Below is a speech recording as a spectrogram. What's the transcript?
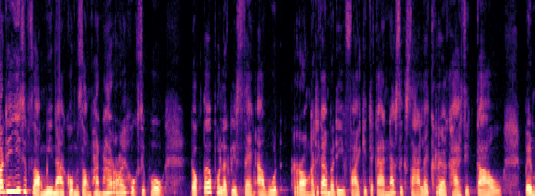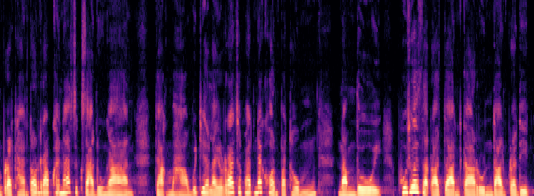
วันที่ 22 มีนาคม 2566 ดรพลกฤษแสงอาวุธ รองอธิการบดีฝ่ายกิจการนักศึกษาและเครือข่ายศิษย์เก่า เป็นประธานต้อนรับคณะศึกษาดูงาน จากมหาวิทยาลัยราชภัฏนครปฐมนำโดย ผู้ช่วยศาสตราจารย์การุณด่านประดิษฐ์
